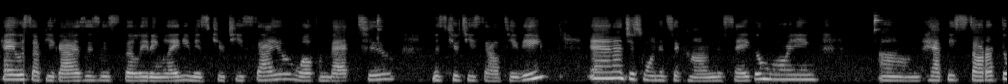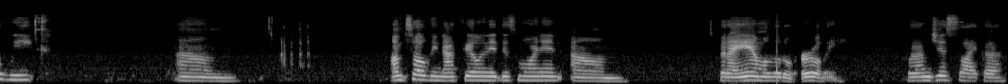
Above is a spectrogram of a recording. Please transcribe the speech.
Hey, what's up, you guys? This is the leading lady, Miss QT Style. Welcome back to Miss QT Style TV. And I just wanted to come to say good morning. Um, happy start of the week. Um, I'm totally not feeling it this morning, um, but I am a little early. But I'm just like a,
